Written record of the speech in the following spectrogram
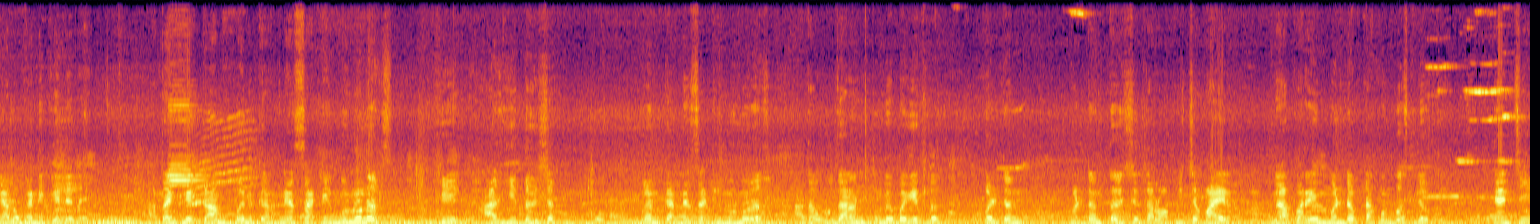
या लोकांनी केलेलं आहे. आता हे काम बंद करण्यासाठी म्हणूनच की आज ही दहशत बंद करण्यासाठी म्हणूनच आता उदाहरण तुम्ही बघितलं फलटण फलटण तहसीलदार ऑफिसच्या बाहेर व्यापारी मंडप टाकून बसले होते. त्यांची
